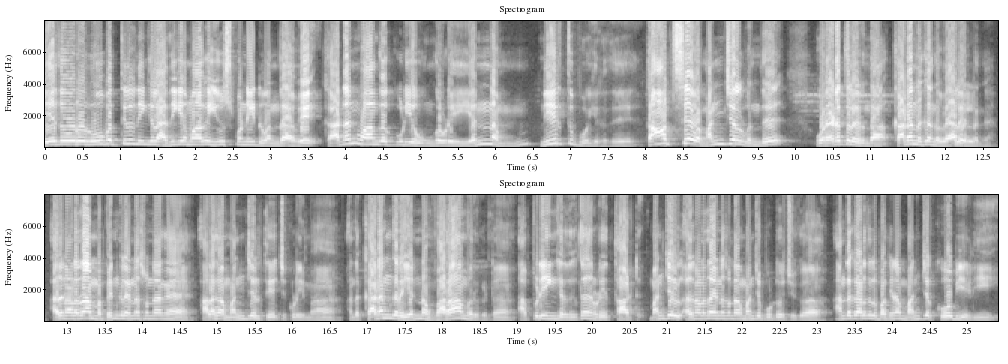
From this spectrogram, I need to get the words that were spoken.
ஏதோ ஒரு ரூபத்தில் நீங்கள் அதிகமாக யூஸ் பண்ணிட்டு வந்தாவே கடன் வாங்கக்கூடிய உங்களுடைய எண்ணம் நீர்த்து போகிறது. தாட்ஸே மஞ்சள் வந்து ஒரு இடத்துல இருந்தா கடனுக்கு அங்க வேலை இல்லைங்க. அதனாலதான் நம்ம பெண்கள் என்ன சொன்னாங்க? அழகா மஞ்சள் தேய்ச்சி குளியுமா? அந்த கடன்கிற எண்ணம் வராம இருக்கட்டும். அப்படிங்கிறதுக்கு தான் என்னுடைய தாட் மஞ்சள் அதனாலதான் என்ன சொன்னாங்க? மஞ்சள் போட்டு வச்சுக்கோ. அந்த காலத்துல பாத்தீங்கன்னா மஞ்சள் கோபி அடி.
